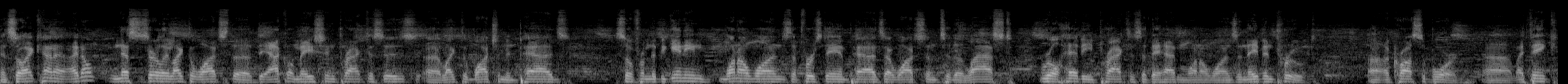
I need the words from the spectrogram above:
And so I kind of I don't necessarily like to watch the the acclimation practices. I like to watch them in pads. So from the beginning, one-on-ones, the first day in pads, I watched them to the last real heavy practice that they had in one-on-ones, and they've improved uh, across the board. Um, I think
